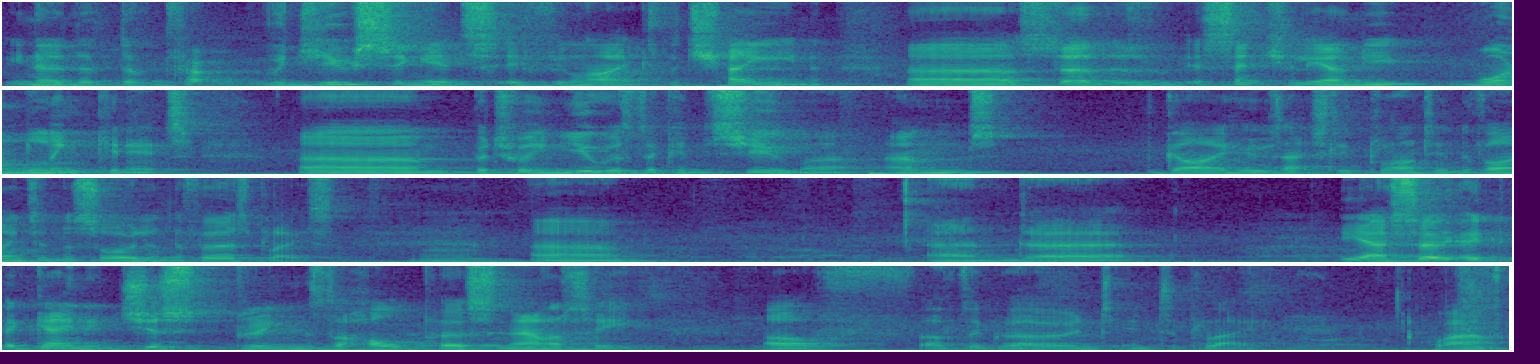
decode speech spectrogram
you know the, the reducing it, if you like, the chain. Uh, so there's essentially only one link in it um, between you as the consumer and the guy who's actually planting the vines in the soil in the first place. Um, and uh, yeah, so it, again, it just brings the whole personality of of the grower into, into play. Wow.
